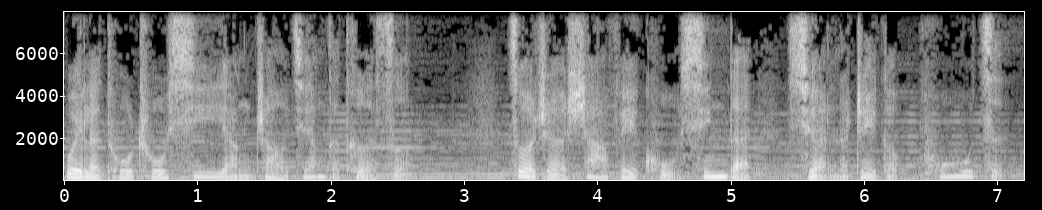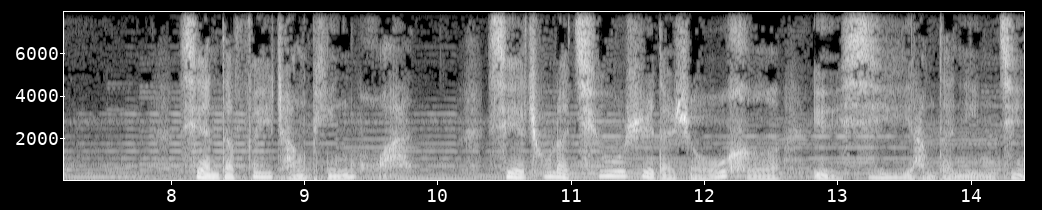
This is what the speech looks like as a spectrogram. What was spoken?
为了突出夕阳照江的特色，作者煞费苦心的选了这个“铺”字，显得非常平缓，写出了秋日的柔和与夕阳的宁静。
